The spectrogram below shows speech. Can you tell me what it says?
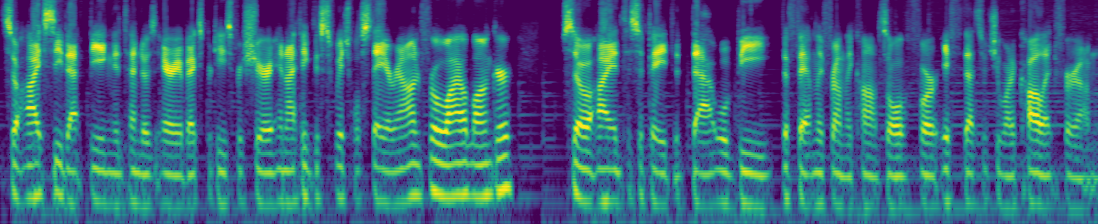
so I see that being Nintendo's area of expertise for sure, and I think the Switch will stay around for a while longer. So I anticipate that that will be the family friendly console for, if that's what you want to call it, for um,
